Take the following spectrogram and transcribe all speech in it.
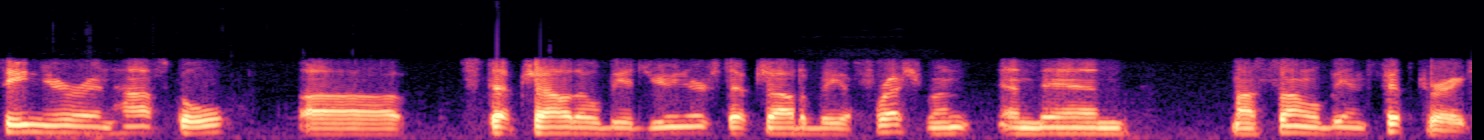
senior in high school. Uh, stepchild will be a junior. Stepchild will be a freshman, and then my son will be in fifth grade.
